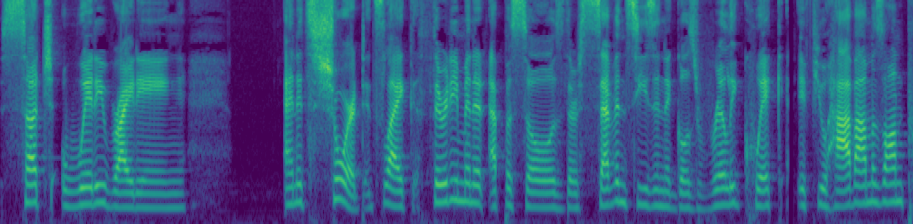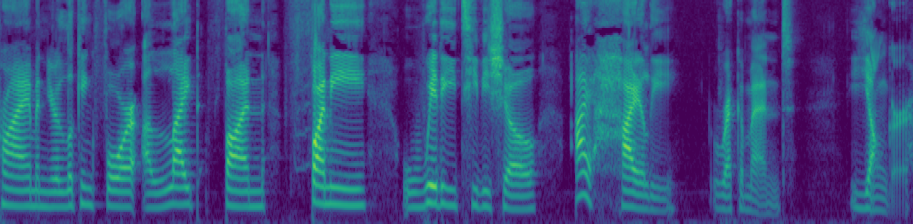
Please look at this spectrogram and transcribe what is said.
such witty writing and it's short. It's like 30 minute episodes. There's seven season. It goes really quick. If you have Amazon Prime and you're looking for a light, fun, funny, witty TV show, I highly recommend Younger.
